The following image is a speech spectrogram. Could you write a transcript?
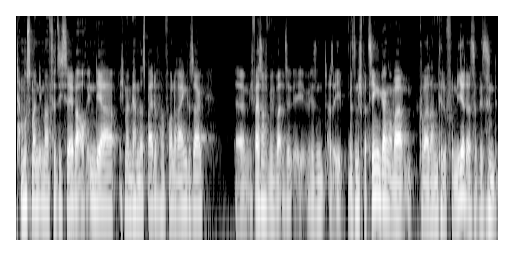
da muss man immer für sich selber auch in der, ich meine, wir haben das beide von vornherein gesagt, ich weiß noch, wir, wir, sind, also wir sind spazieren gegangen, aber quasi haben telefoniert, also wir sind,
